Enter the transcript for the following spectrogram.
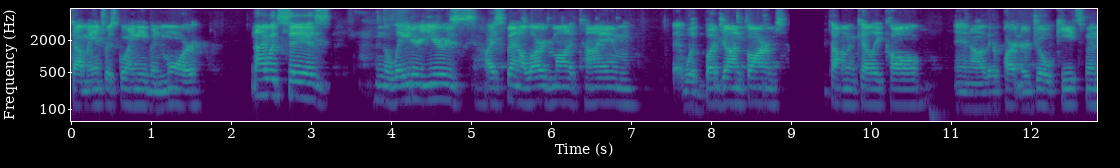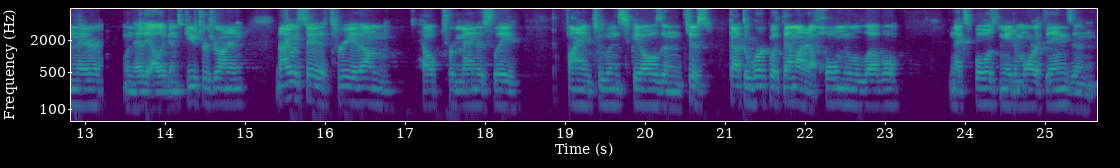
got my interest going even more. And I would say, as in the later years, I spent a large amount of time with Budjon Farms. Tom and Kelly Call and uh, their partner Joe Keatsman there when they had the Elegance Futures running. And I would say the three of them helped tremendously fine tune skills and just got to work with them on a whole new level and exposed me to more things and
